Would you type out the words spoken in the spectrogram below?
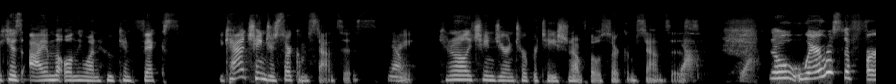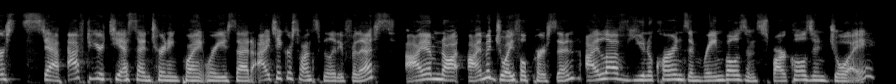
because I am the only one who can fix. You can't change your circumstances, no. right? You can only change your interpretation of those circumstances. Yeah. Yeah. So, where was the first step after your TSN turning point where you said, I take responsibility for this? I am not, I'm a joyful person. I love unicorns and rainbows and sparkles and joy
